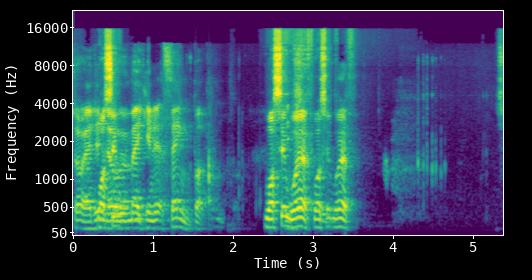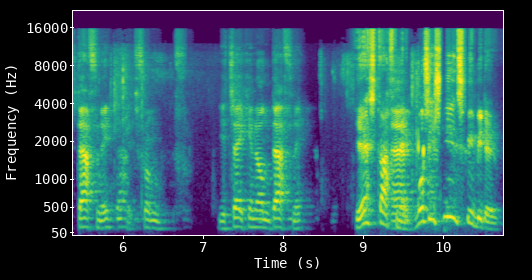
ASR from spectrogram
Sorry, I didn't What's know it- we were making it a thing, but What's it worth? What's it worth? it's Daphne. It's from you're taking on Daphne. Yes, Daphne. Um, Wasn't she in Scooby Doo?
